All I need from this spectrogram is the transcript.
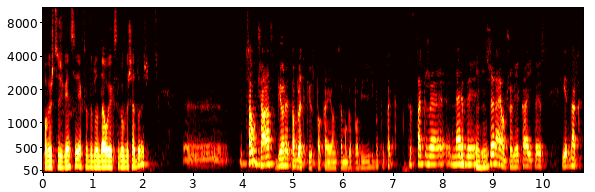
Powiesz coś więcej, jak to wyglądało, jak z tego wyszedłeś? Cały czas biorę tabletki uspokajające, mogę powiedzieć, bo to, tak, to jest tak, że nerwy zżerają człowieka i to jest jednak,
